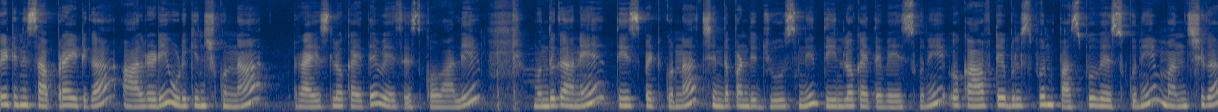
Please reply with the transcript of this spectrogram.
వీటిని సపరేట్గా ఆల్రెడీ ఉడికించుకున్న రైస్లోకి అయితే వేసేసుకోవాలి. ముందుగానే తీసి పెట్టుకున్న చింతపండు జ్యూస్ని దీనిలోకి అయితే వేసుకుని ఒక హాఫ్ టేబుల్ స్పూన్ పసుపు వేసుకుని మంచిగా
